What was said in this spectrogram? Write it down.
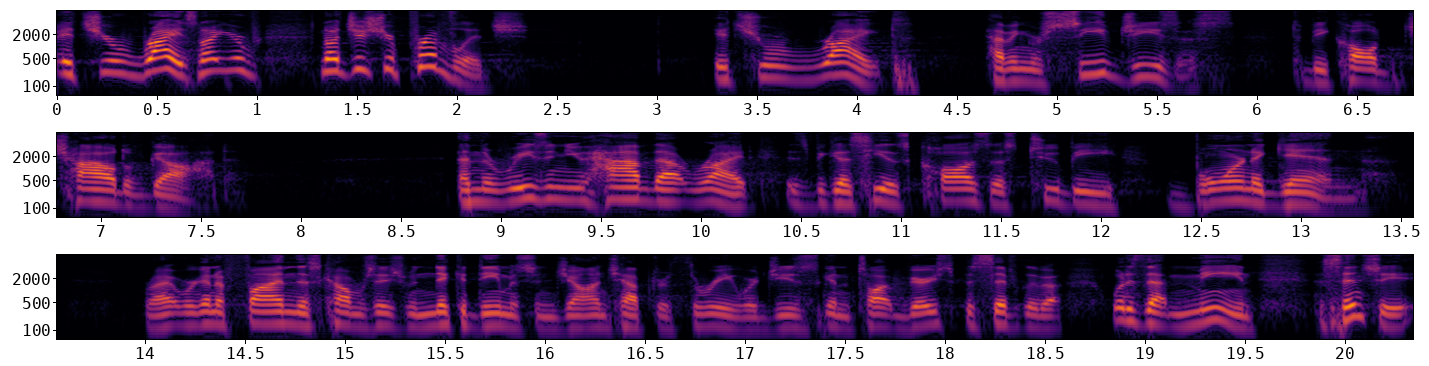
it's your right. It's not, your, not just your privilege, it's your right, having received Jesus, to be called child of God. And the reason you have that right is because he has caused us to be born again right? We're going to find this conversation with Nicodemus in John chapter 3, where Jesus is going to talk very specifically about what does that mean? Essentially,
